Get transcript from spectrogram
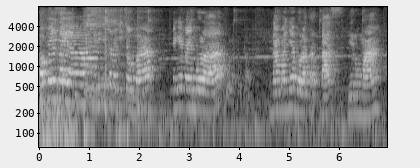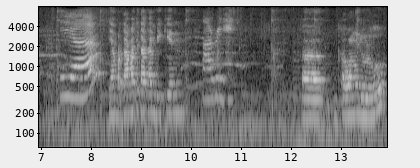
Oke sayang, ini kita lagi coba pengen main bola. Namanya bola kertas di rumah. Iya. Yang pertama kita akan bikin Tarik. eh, gawangnya dulu.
